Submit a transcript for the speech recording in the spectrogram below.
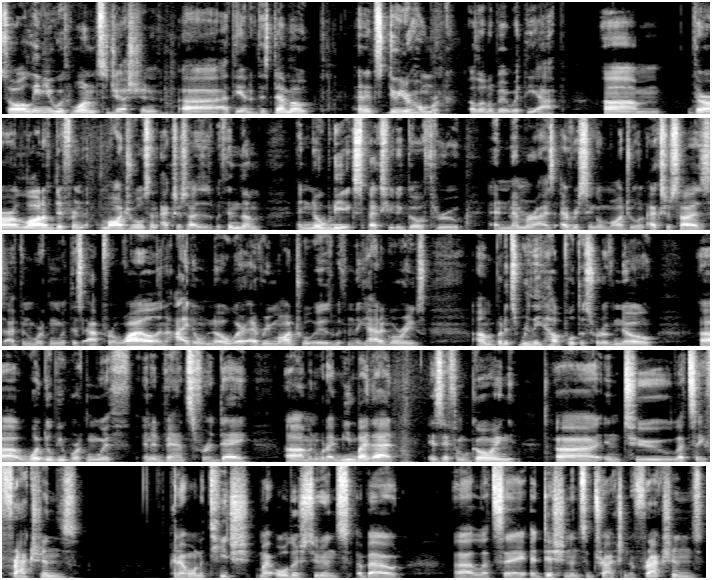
So I'll leave you with one suggestion uh, at the end of this demo, and it's do your homework a little bit with the app. Um, there are a lot of different modules and exercises within them, and nobody expects you to go through and memorize every single module and exercise. I've been working with this app for a while, and I don't know where every module is within the categories, um, but it's really helpful to sort of know uh, what you'll be working with in advance for a day. Um, and what I mean by that is if I'm going uh, into, let's say, fractions, and I want to teach my older students about, uh, let's say, addition and subtraction of fractions,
